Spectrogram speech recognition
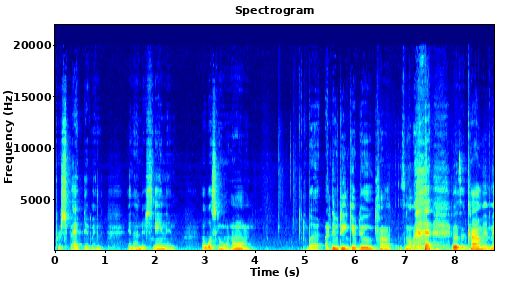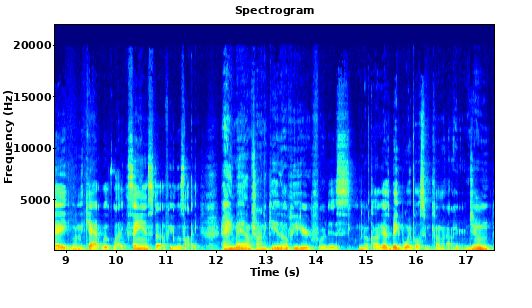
perspective and and understanding of what's going on. But I do think your dude was going. it was a comment made when the cat was like saying stuff. He was like, "Hey man, I'm trying to get up here for this. You know, cause I guess Big Boi supposed to be coming out here in June."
